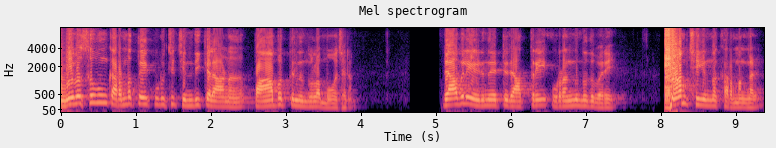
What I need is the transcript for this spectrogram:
ദിവസവും കർമ്മത്തെക്കുറിച്ച് ചിന്തിക്കലാണ് പാപത്തിൽ നിന്നുള്ള മോചനം. രാവിലെ എഴുന്നേറ്റ് രാത്രി ഉറങ്ങുന്നത് വരെ നാം ചെയ്യുന്ന കർമ്മങ്ങൾ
